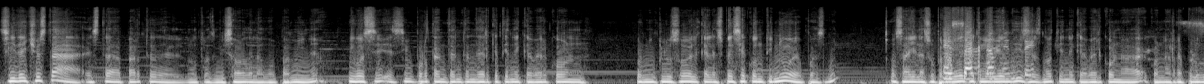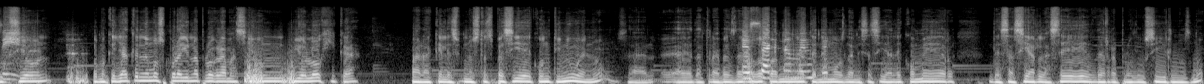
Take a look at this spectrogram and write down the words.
Sí, de hecho esta, esta parte del neurotransmisor de la dopamina, digo, es, es importante entender que tiene que ver con, incluso el que la especie continúe, pues, ¿no? O sea, y la supervivencia, como bien dices, ¿no? Tiene que ver con la, con la reproducción. Como que ya tenemos por ahí una programación biológica para que nuestra especie continúe, ¿no? O sea, eh, a través de la dopamina tenemos la necesidad de comer, de saciar la sed, de reproducirnos, ¿no?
